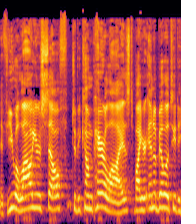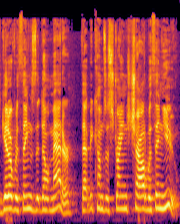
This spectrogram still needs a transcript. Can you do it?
If you allow yourself to become paralyzed by your inability to get over things that don't matter, that becomes a strange child within you.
